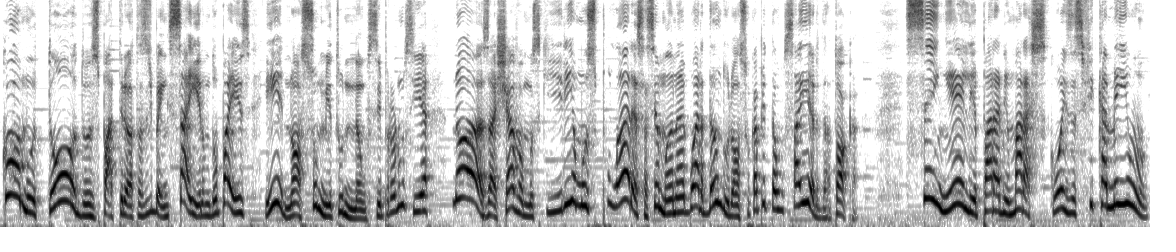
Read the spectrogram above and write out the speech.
como todos os patriotas de bem saíram do país e nosso mito não se pronuncia, nós achávamos que iríamos pular essa semana aguardando o nosso capitão sair da toca. Sem ele para animar as coisas, fica meio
